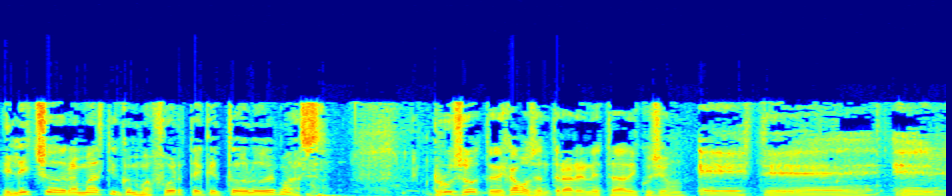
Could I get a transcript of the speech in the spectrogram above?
el hecho dramático es más fuerte que todo lo demás. Ruso, te dejamos entrar en esta discusión. Este, eh,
